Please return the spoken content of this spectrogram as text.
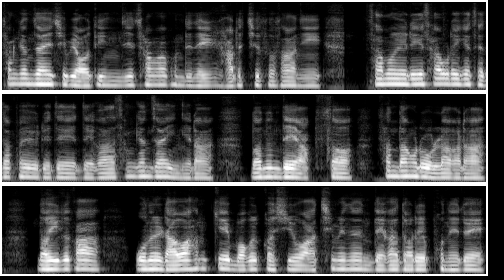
성견자의 집이 어디인지 청하건대 내게 가르치소서 하니 사무엘이 사울에게 대답하여 이르되 내가 선견자이니라. 너는 내 앞서 산당으로 올라가라. 너희가 오늘 나와 함께 먹을 것이요. 아침에는 내가 너를 보내되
